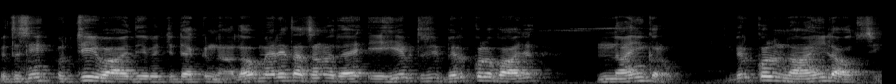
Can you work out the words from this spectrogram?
ਵੀ ਤੁਸੀਂ ਉੱਚੀ ਆਵਾਜ਼ ਦੇ ਵਿੱਚ ਡੈਕ ਨਾ ਲਾਓ। ਮੇਰੇ ਤਾਂ ਸਾਨੂੰ ਰਹਿ ਇਹੀ ਹੈ ਵੀ ਤੁਸੀਂ ਬਿਲਕੁਲ ਆਵਾਜ਼ ਨਾ ਹੀ ਕਰੋ। ਬਿਲਕੁਲ ਨਾ ਹੀ ਲਾਓ ਤੁਸੀਂ।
